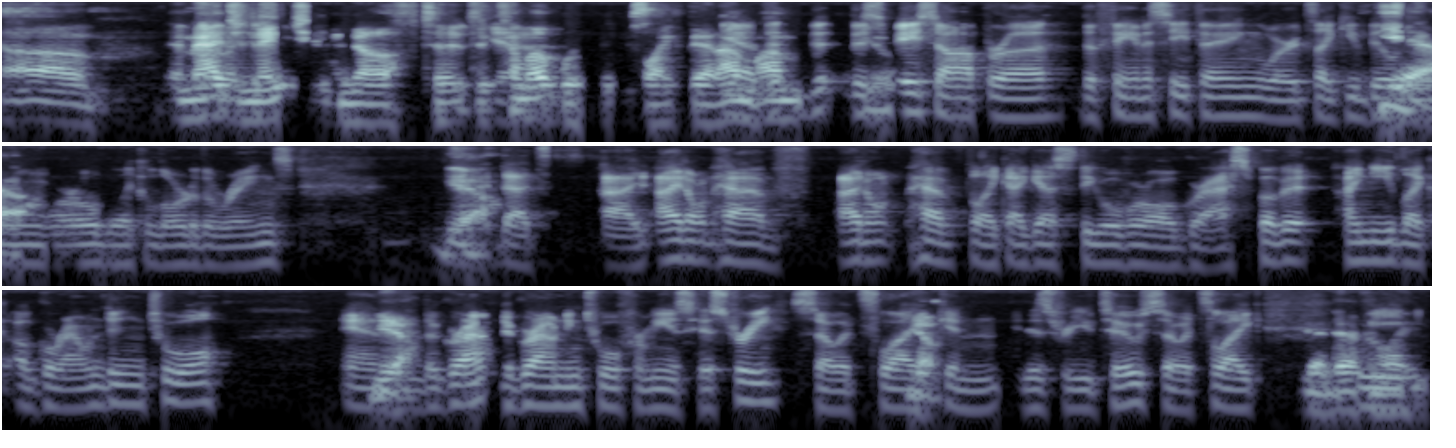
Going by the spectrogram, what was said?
um, imagination enough to, to yeah. come up with things like that. Yeah, I'm, the, I'm, the, space know. opera, the fantasy thing, where it's like you build yeah. your own world, like a Lord of the Rings. Yeah, that's I, I don't have I don't have like I guess the overall grasp of it. I need like a grounding tool. And yeah. the ground the grounding tool for me is history. So it's like yep. and it is for you too. So it's like Yeah, definitely. We,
